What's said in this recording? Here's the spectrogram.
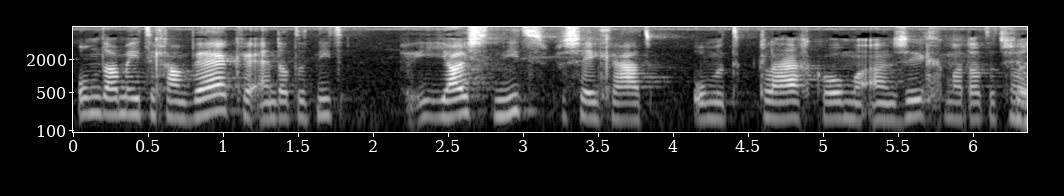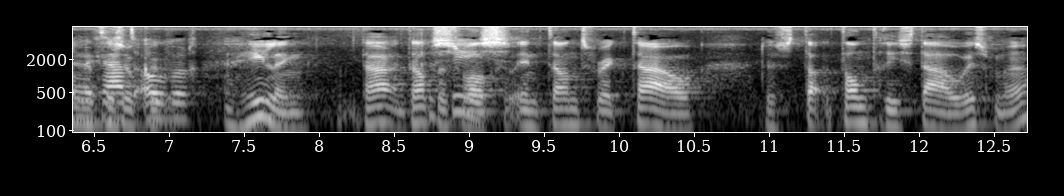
om daarmee te gaan werken. En dat het niet, juist niet per se gaat om het klaarkomen aan zich, maar dat het veel ja, meer is gaat over... Healing. Daar, dat is Precies. wat in Tantric Tao, dus ta- Tantrisch Taoïsme,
